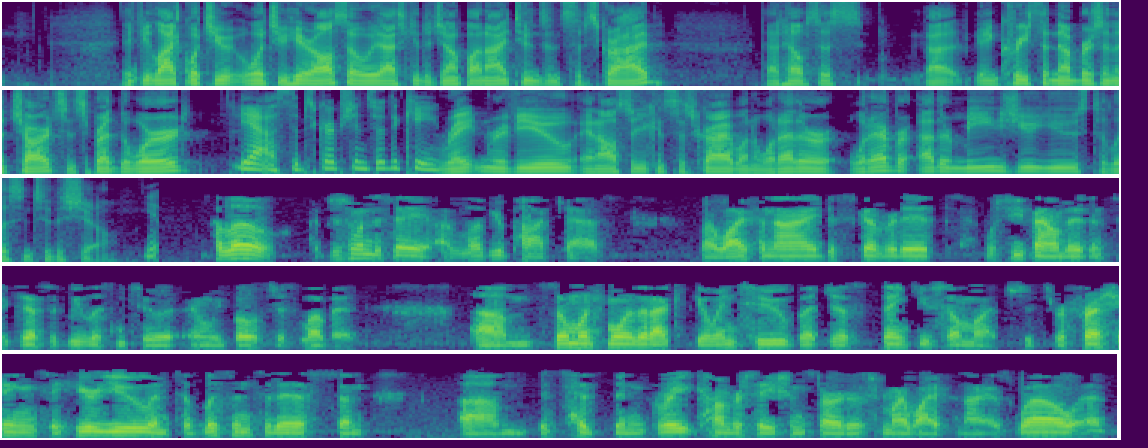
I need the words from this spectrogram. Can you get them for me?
If you like what you what you hear also we ask you to jump on itunes and subscribe. That helps us uh, increase the numbers in the charts and spread the word Yeah, subscriptions are the key. rate and review, and also you can subscribe on whatever whatever other means you use to listen to the show. Yep. Hello. I just wanted to say I love your podcast. My wife and I discovered it. Well, she found it and suggested we listen to it, and we both just love it. Um, so much more that I could go into, but just thank you so much. It's refreshing to hear you and to listen to this, and um, it has been great conversation starters for my wife and I as well, and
